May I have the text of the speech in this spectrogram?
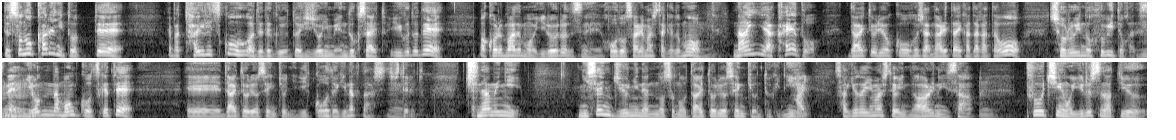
でその彼にとってやっぱ対立候補が出てくると非常に面倒くさいということで、まあ、これまでもいろいろですね報道されましたけども、うん、なんやかやと大統領候補者になりたい方々を書類の不備とかですね、うん、いろんな文句をつけて、えー、大統領選挙に立候補できなくなしていると、うん、ちなみに2012年のその大統領選挙の時に、はい、先ほど言いましたようにナワリヌイさん、プーチンを許すなという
